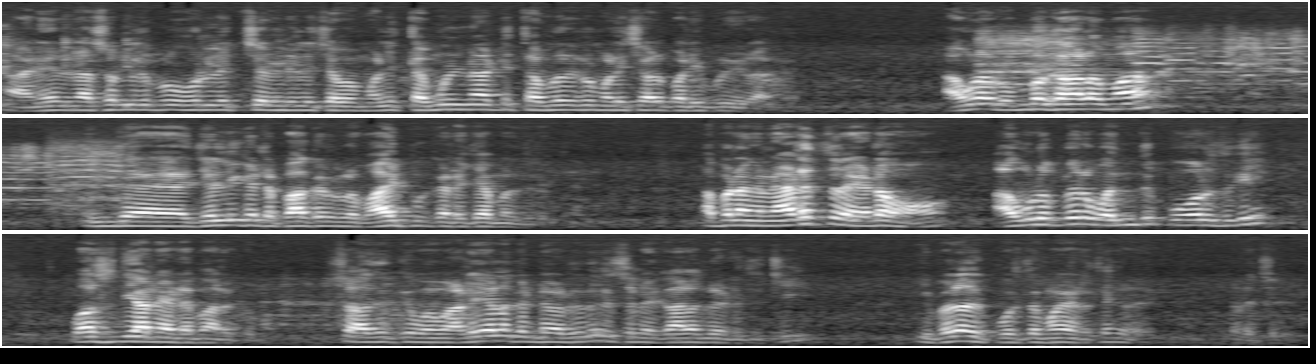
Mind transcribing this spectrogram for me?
ஆஹ், நான் சொன்னது போல் ஒரு லட்சம் ரெண்டு லட்சம் மலை தமிழ்நாட்டு தமிழர்கள் மலேசியாவில் பணிபுரிகிறாங்க. அவங்களும் ரொம்ப காலமாக இந்த ஜல்லிக்கட்டை பார்க்குறதுக்குள்ள வாய்ப்பு கிடைக்காம இருந்திருக்கு. அப்போ நாங்கள் நடத்துகிற இடம் அவ்வளோ பேர் வந்து போகிறதுக்கு வசதியான இடமா இருக்கணும். ஸோ அதுக்கு அடையாளம் கண்டு வர்றது சில காலங்கள் எடுத்துச்சு. இப்போ தான் அதுக்கு பொருத்தமான இடத்த கிடைச்சிருக்கு.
